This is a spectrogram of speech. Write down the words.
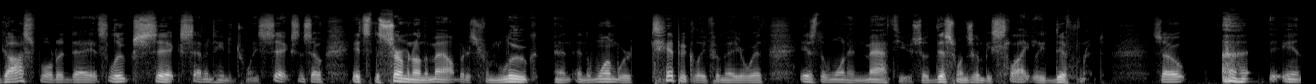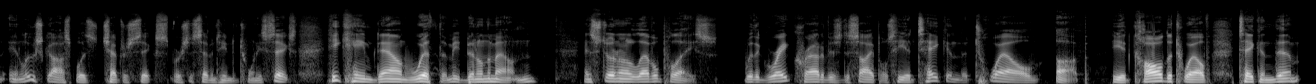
gospel today, it's Luke 6, 17 to 26. And so it's the Sermon on the Mount, but it's from Luke. And, and the one we're typically familiar with is the one in Matthew. So this one's going to be slightly different. So in, in Luke's gospel, it's chapter 6, verses 17 to 26. He came down with them. He'd been on the mountain and stood on a level place with a great crowd of his disciples. He had taken the 12 up. He had called the 12, taken them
